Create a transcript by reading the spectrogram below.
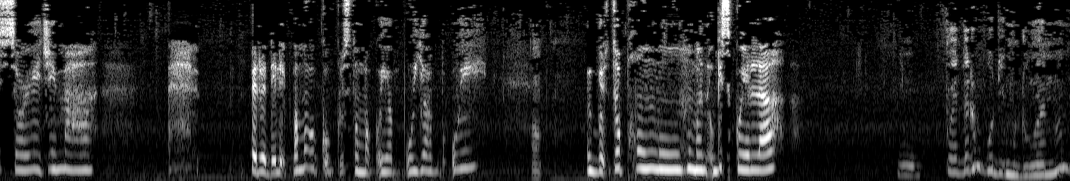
Sorry Jim ha. Pero dili pa mo ko gusto mag-uyab-uyab, uy. Oh, Gusto pa kong mo human og eskwela. hmm, pwede rin po di mo dungan nun.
